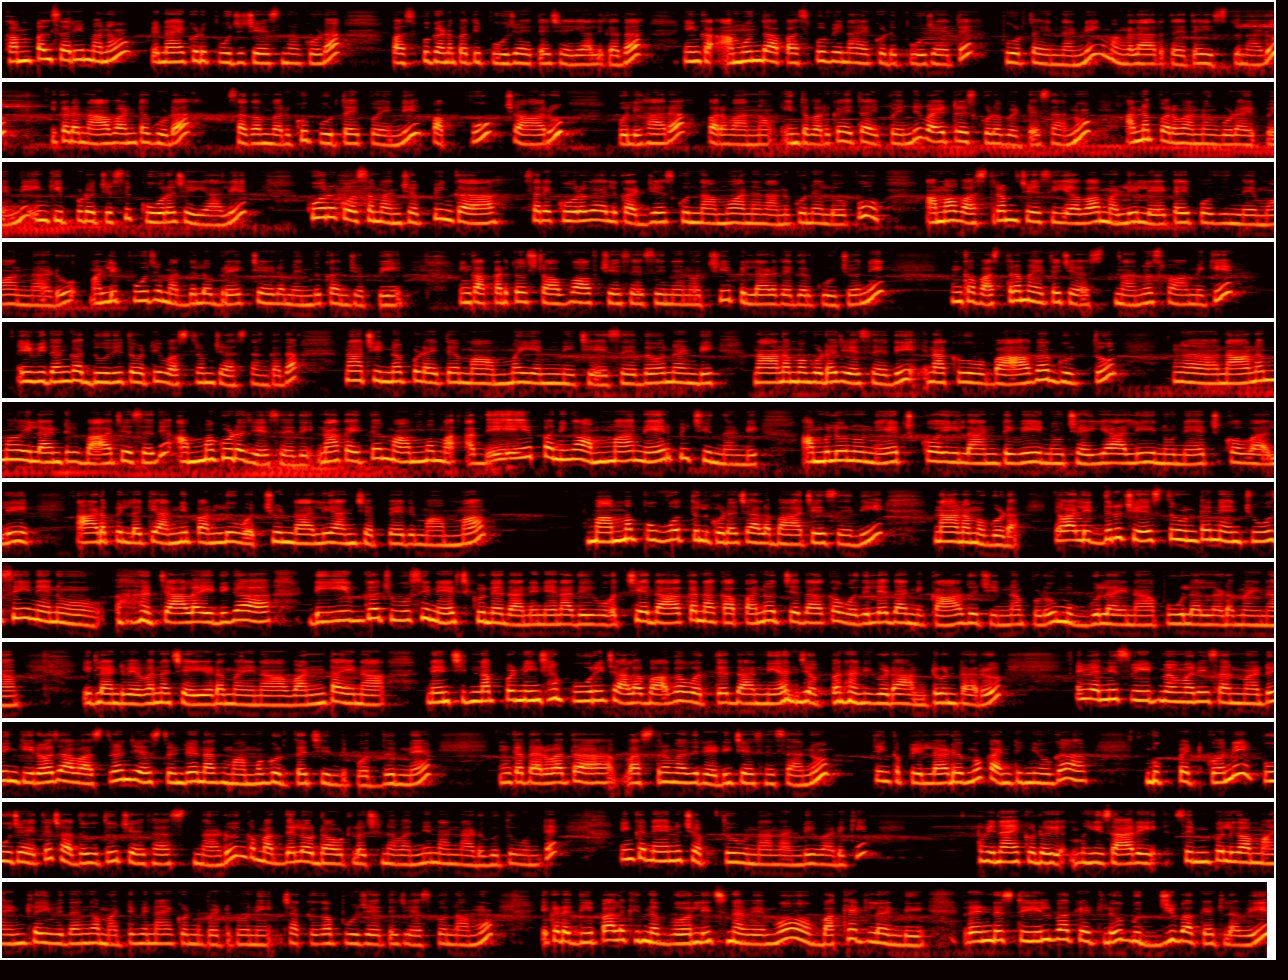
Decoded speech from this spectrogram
కంపల్సరీ మనం వినాయకుడి పూజ చేసినా కూడా పసుపు గణపతి పూజ అయితే చేయాలి కదా! ఇంకా ఆ ముందు ఆ పసుపు వినాయకుడి పూజ అయితే పూర్తయిందండి. మంగళహారతి అయితే ఇస్తున్నాడు. ఇక్కడ నా వంట కూడా సగం వరకు పూర్తయిపోయింది. పప్పు, చారు, పులిహార, పరమాన్నం ఇంతవరకు అయితే అయిపోయింది. వైట్ రైస్ కూడా పెట్టేశాను. అన్న పరమాన్నం కూడా అయిపోయింది. ఇంక ఇప్పుడు వచ్చేసి కూర చేయాలి. కూర కోసం అని చెప్పి ఇంకా సరే కూరగాయలు కట్ చేసుకుందాము అని అనుకునే లోపు అమ్మ వస్త్రం చేసి ఇయ్యవా మళ్ళీ లేట్ అయిపోతుందేమో అన్నాడు. మళ్ళీ పూజ మధ్యలో బ్రేక్ చేయడం ఎందుకని చెప్పి ఇంకా అక్కడితో స్టవ్ ఆఫ్ చేసేసి నేను వచ్చి పిల్లాడి దగ్గర కూర్చొని ఇంకా వస్త్రం అయితే చేస్తున్నాను స్వామికి. ఈ విధంగా దూదితోటి వస్త్రం చేస్తాం కదా! నా చిన్నప్పుడైతే మా అమ్మ ఎన్ని చేసేదోనండి. నానమ్మ కూడా చేసేది. నాకు బాగా గుర్తు నానమ్మ ఇలాంటివి బాగా చేసేది. అమ్మ కూడా చేసేది. నాకైతే మా అమ్మ అదే పనిగా అమ్మ నేర్పించిందండి. "అమ్ములు నువ్వు నేర్చుకో ఇలాంటివి. నువ్వు చెయ్యాలి. నువ్వు నేర్చుకోవాలి. ఆడపిల్లకి అన్ని పనులు వచ్చుండాలి" అని చెప్పేది మా అమ్మ. మా అమ్మ పువ్వొత్తులు కూడా చాలా బాగా చేసేది నానమ్మ కూడా. వాళ్ళిద్దరూ చేస్తూ ఉంటే నేను చూసి నేను చాలా ఇదిగా డీప్గా చూసి నేర్చుకునేదాన్ని. నేను అది వచ్చేదాకా నాకు ఆ పని వచ్చేదాకా వదిలేదాన్ని కాదు చిన్నప్పుడు. ముగ్గులైనా పూలల్లడమైనా ఇట్లాంటివి ఏమైనా చేయడమైనా వంట అయినా నేను చిన్నప్పటి నుంచే పూరి చాలా బాగా వచ్చేదాన్ని అని చెప్పనని కూడా అంటుంటారు. ఇవన్నీ స్వీట్ మెమరీస్ అనమాట ఇంక ఈరోజు ఆ వస్త్రం చేస్తుంటే నాకు మా అమ్మ గుర్తొచ్చింది పొద్దున్నే. ఇంకా తర్వాత వస్త్రం అది రెడీ చేసేసాను. ఇంకా పిల్లాడేమో కంటిన్యూగా బుక్ పెట్టుకొని పూజ అయితే చదువుతూ చేసేస్తున్నాడు. ఇంకా మధ్యలో డౌట్లు వచ్చినవన్నీ నన్ను అడుగుతూ ఉంటే ఇంకా నేను చెప్తూ ఉన్నానండి వాడికి. వినాయకుడు ఈసారి సింపుల్గా మా ఇంట్లో ఈ విధంగా మట్టి వినాయకుడిని పెట్టుకొని చక్కగా పూజ అయితే చేసుకున్నాము. ఇక్కడ దీపాల కింద బోర్లు ఇచ్చినవేమో బకెట్లు అండి రెండు స్టీల్ బకెట్లు బుజ్జి బకెట్లు అవి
